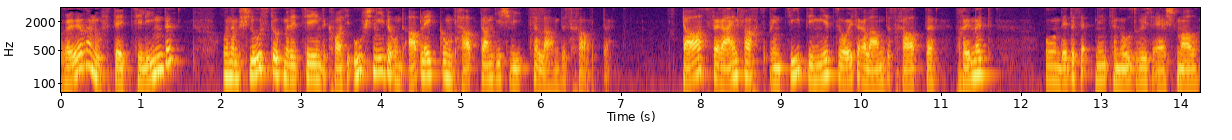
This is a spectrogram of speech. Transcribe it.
Röhren, auf den Zylinder. Und am Schluss tut man den Zylinder quasi aufschneiden und ablegen und hat dann die Schweizer Landeskarte. Das vereinfacht das Prinzip, wie wir zu unserer Landeskarte kommen und eben 1903 das erste Mal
